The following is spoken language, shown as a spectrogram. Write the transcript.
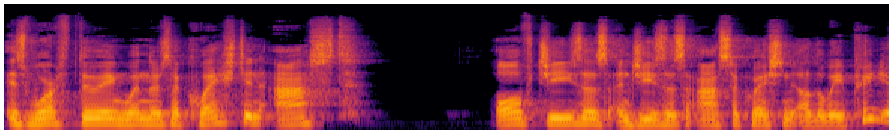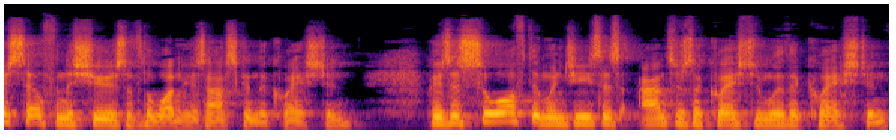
is worth doing when there's a question asked of Jesus and Jesus asks a question the other way. Put yourself in the shoes of the one who's asking the question. Because it's so often when Jesus answers a question with a question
